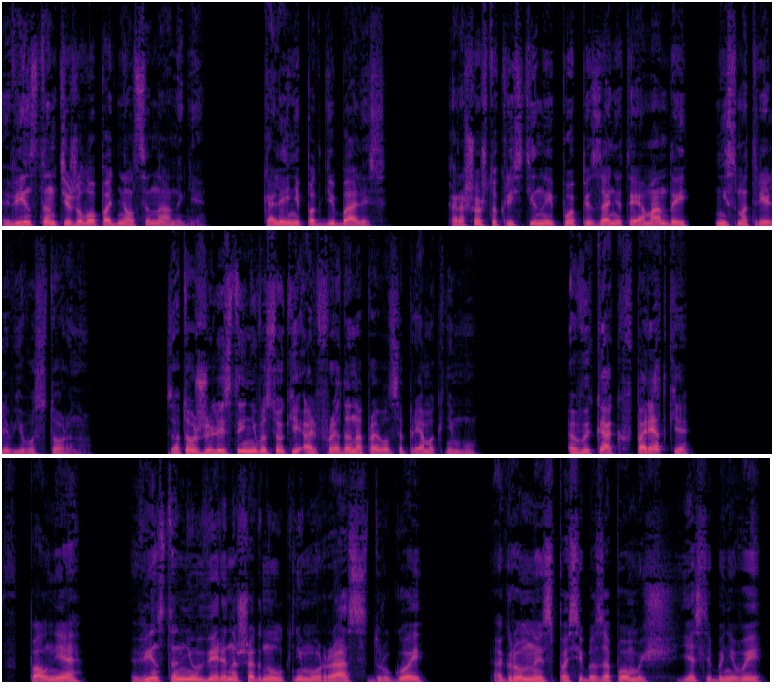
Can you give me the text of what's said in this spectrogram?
Винстон тяжело поднялся на ноги. Колени подгибались. Хорошо, что Кристина и Поппи, занятые Амандой, не смотрели в его сторону. Зато жилистый невысокий Альфреда направился прямо к нему. «Вы как, в порядке?» «Вполне». Винстон неуверенно шагнул к нему раз, другой. «Огромное спасибо за помощь. Если бы не вы,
